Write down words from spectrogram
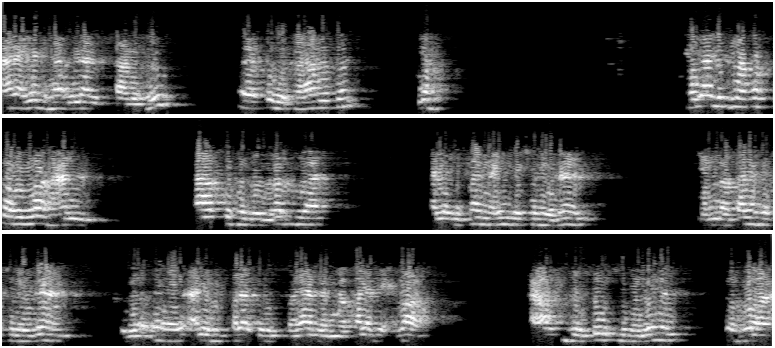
على يد هؤلاء الصالحين ويكون كرامة له. كذلك ما قصه الله عن عاصفة بن مرثية الذي كان عند سليمان لما طلب سليمان عليه الصلاة والسلام لما طلب إحضار عاصفة القدس من اليمن وهو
